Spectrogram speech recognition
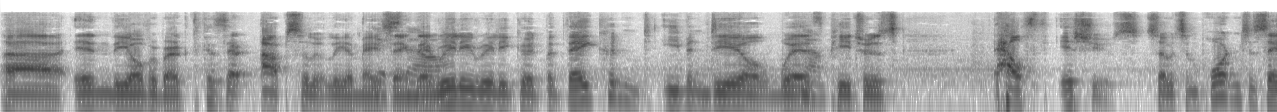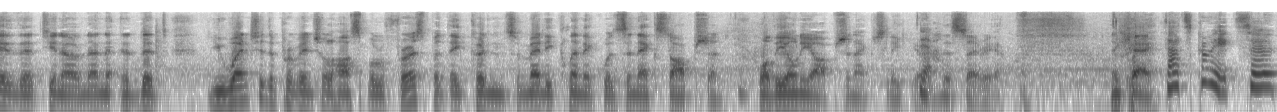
uh, in the Overberg, because they're absolutely amazing. they they're really, really good. But they couldn't even deal with No. Peter's health issues. So it's important to say that you know that you went to the provincial hospital first, but they couldn't. So Mediclinic was the next option. Well, the only option actually here Yeah. in this area. Okay. That's correct. So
